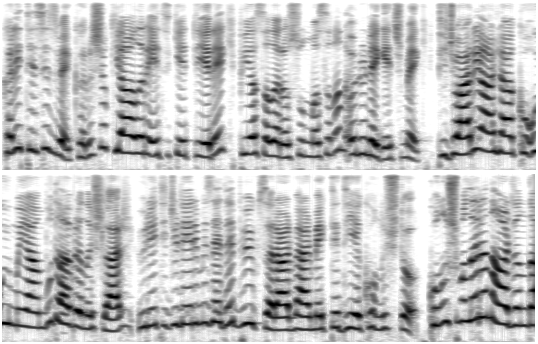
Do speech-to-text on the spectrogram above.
kalitesiz ve karışık yağları etiketleyerek piyasalara sunmasının önüne geçmek. Ticari ahlaka uymayan bu davranışlar üreticilerimize de büyük zarar vermekte diye konuştu. Konuşmaların ardından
